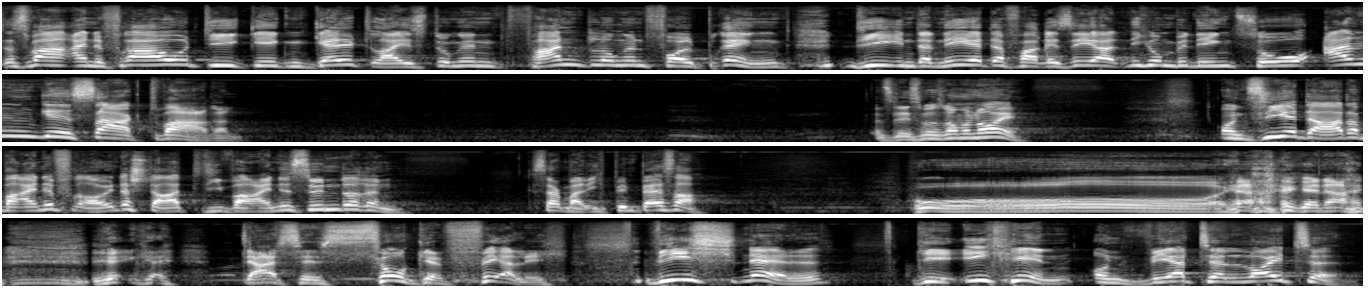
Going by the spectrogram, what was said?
Das war eine Frau, die gegen Geldleistungen Verhandlungen vollbringt, die in der Nähe der Pharisäer nicht unbedingt so angesagt waren. Das lesen wir uns nochmal neu. Und siehe da, da war eine Frau in der Stadt, die war eine Sünderin. Ich sag mal, ich bin besser. Oh, ja, genau. Das ist so gefährlich. Wie schnell gehe ich hin und werte Leute,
